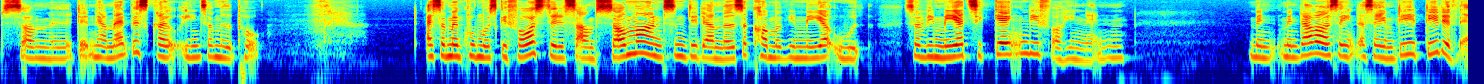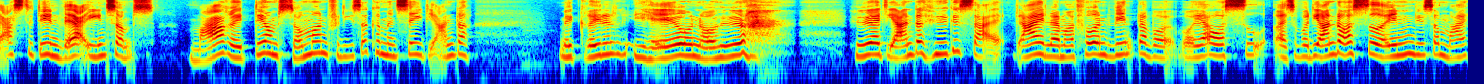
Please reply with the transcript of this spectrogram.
som øh, den her mand beskrev ensomhed på. Altså man kunne måske forestille sig om sommeren, sådan det der med, så kommer vi mere ud så er vi mere tilgængelige for hinanden. Men, men der var også en, der sagde, at det, det er det værste, det er en hver ensoms mareridt, det er om sommeren, fordi så kan man se de andre med grill i haven og høre, høre de andre hygge sig. Nej, lad mig få en vinter, hvor, hvor jeg også sidder, altså hvor de andre også sidder inde ligesom mig.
